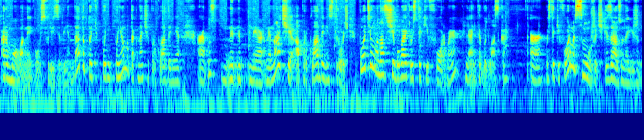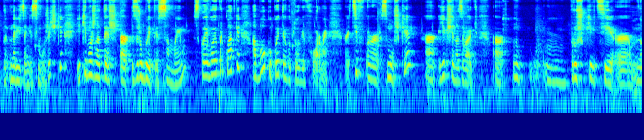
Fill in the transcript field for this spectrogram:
Армований ось флізелін. Да? Тобто по, по ньому так наче прокладені, ну, не, не, не, не наче, а прокладені строчки. Потім у нас ще бувають ось такі форми. Гляньте, будь ласка. Ось такі форми, смужечки, зразу нарізані смужечки, які можна теж е, зробити самим з клеєвої прокладки, або купити готові форми. Е, Ці е, смужки, як ще називають ну, пружки ці ну,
